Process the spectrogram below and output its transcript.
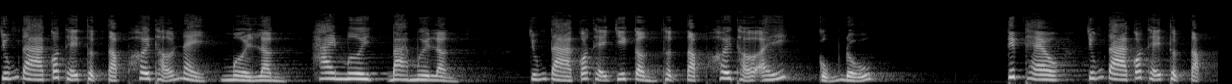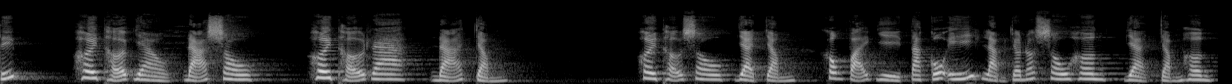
Chúng ta có thể thực tập hơi thở này 10 lần, 20, 30 lần. Chúng ta có thể chỉ cần thực tập hơi thở ấy cũng đủ. Tiếp theo, chúng ta có thể thực tập tiếp. Hơi thở vào đã sâu, hơi thở ra đã chậm. Hơi thở sâu và chậm không phải vì ta cố ý làm cho nó sâu hơn và chậm hơn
